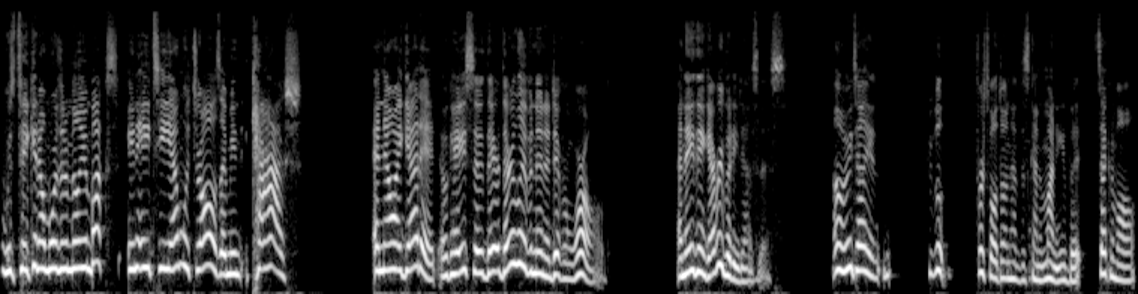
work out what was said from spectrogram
was taking out more than a million bucks in ATM withdrawals. I mean, cash and now I get it. Okay. So they're, they're living in a different world and they think everybody does this. Oh, let me tell you, people, first of all, don't have this kind of money. But second of all,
